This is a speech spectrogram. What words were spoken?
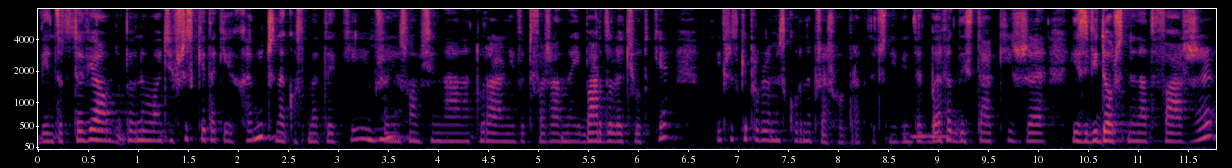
Więc odstawiłam w pewnym momencie wszystkie takie chemiczne kosmetyki i przeniosłam się na naturalnie wytwarzane i bardzo leciutkie. I wszystkie problemy skórne przeszły praktycznie, więc jakby efekt jest taki, że jest widoczny na twarzy.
